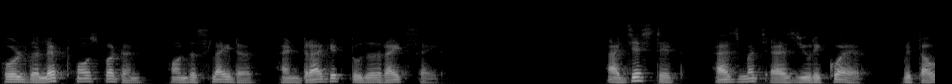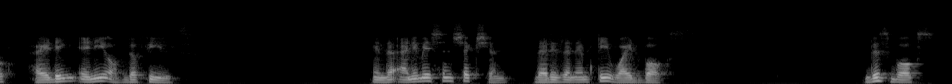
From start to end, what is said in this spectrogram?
Hold the left mouse button on the slider and drag it to the right side. Adjust it as much as you require without hiding any of the fields. In the animation section, there is an empty white box. This box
